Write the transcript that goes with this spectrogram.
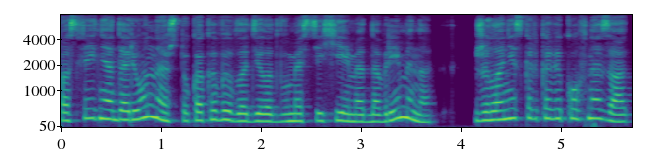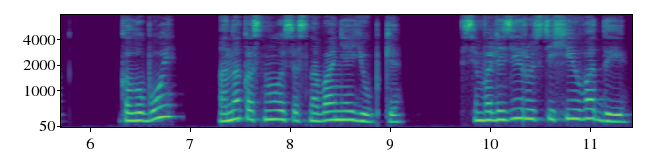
Последняя одаренная, что, как и вы, владела двумя стихиями одновременно, жила несколько веков назад. Голубой она коснулась основания юбки. Символизирует стихию воды,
